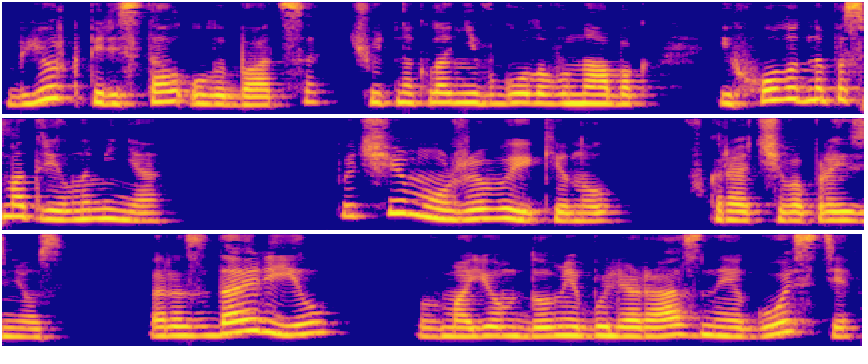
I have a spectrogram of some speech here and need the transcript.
Бьорк перестал улыбаться, чуть наклонив голову на бок, и холодно посмотрел на меня. «Почему же выкинул?» вкратчиво произнес. «Раздарил. В моем доме были разные гости,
